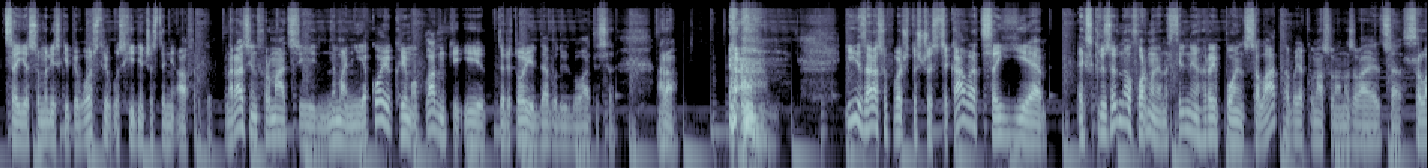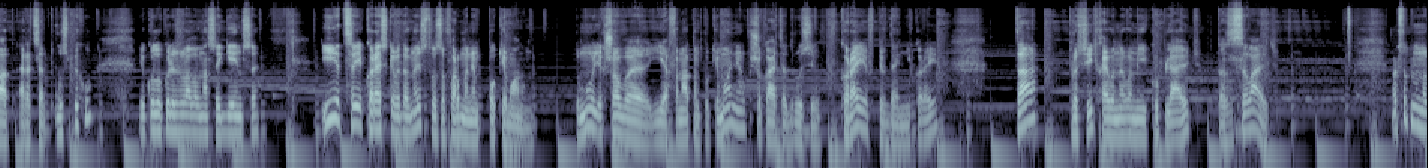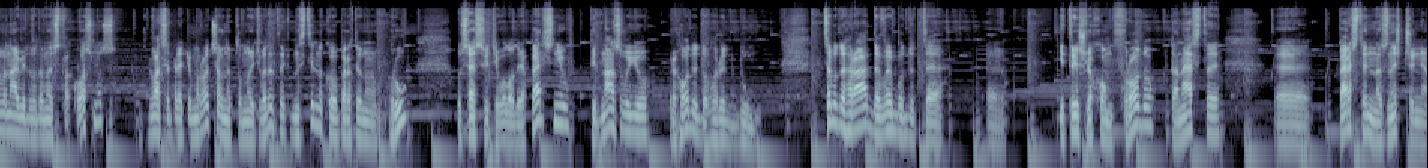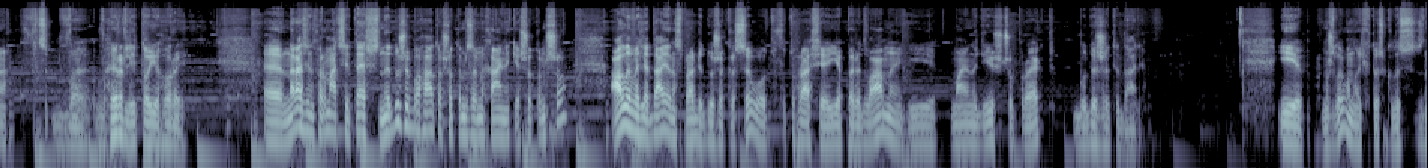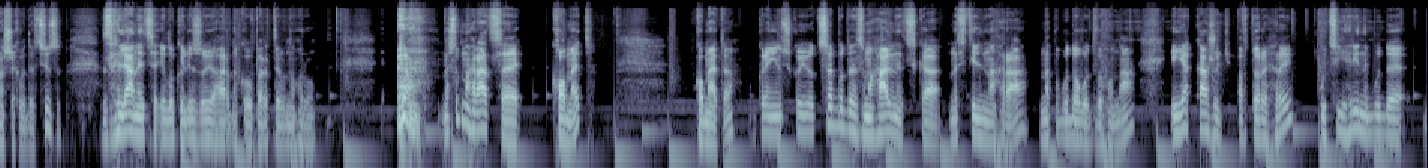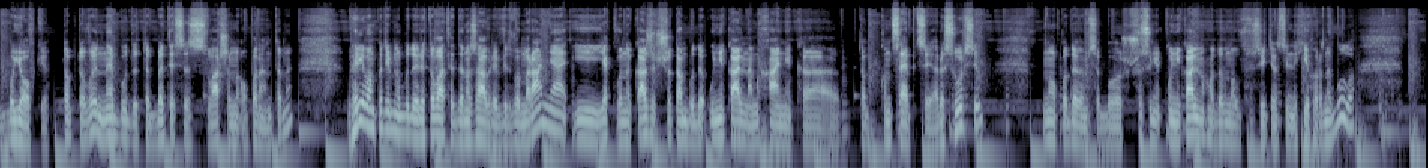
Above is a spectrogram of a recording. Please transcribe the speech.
Це є Сомалійський півострів у східній частині Африки. Наразі інформації немає ніякої, крім обкладинки і території, де буде відбуватися гра. І зараз ви побачите щось цікаве. Це є ексклюзивне оформлення настільної гри Point Salad, або як у нас вона називається Салат Рецепт успіху, яку локалізували в нас iGames. І це є корейське видавництво з оформленням покемонами. Тому, якщо ви є фанатом покемонів, шукайте друзів в Кореї, в Південній Кореї, та просіть, хай вони вам її купляють та засилають. Наступна новина від видавництва Космос. У 23-му році вони планують видати настільну кооперативну гру у всесвіті Володаря Перснів під назвою Пригоди до гори Дум. Це буде гра, де ви будете е, іти шляхом Фродо та нести е, перстень на знищення в, в, в гирлі тої гори. Е, наразі інформації теж не дуже багато, що там за механіки, що там що, але виглядає насправді дуже красиво. От фотографія є перед вами, і маю надію, що проект буде жити далі. І, можливо, навіть хтось колись з наших видавців зглянеться і локалізує гарну кооперативну гру. Наступна гра це Comet. Комета українською. Це буде змагальницька настільна гра на побудову двигуна. І як кажуть автори гри, у цій грі не буде бойовки, тобто ви не будете битися з вашими опонентами. В грі вам потрібно буде рятувати динозаврів від вимирання, і як вони кажуть, що там буде унікальна механіка, там концепція ресурсів. Ну, подивимося, бо щось унікального давно в світі настільних ігор не було.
